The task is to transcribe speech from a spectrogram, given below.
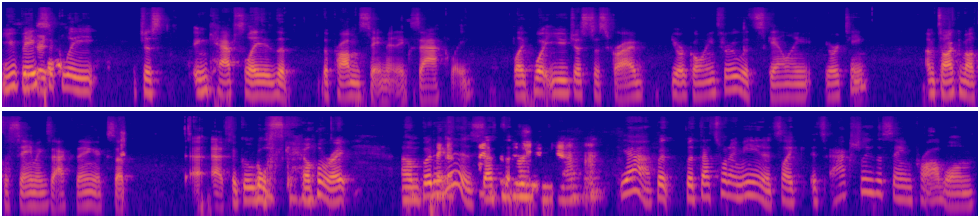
you basically just encapsulated the the problem statement exactly like what you just described you're going through with scaling your team i'm talking about the same exact thing except at the Google scale, right? Um, but like it is. That's the, yeah. yeah, but but that's what I mean. It's like it's actually the same problem,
